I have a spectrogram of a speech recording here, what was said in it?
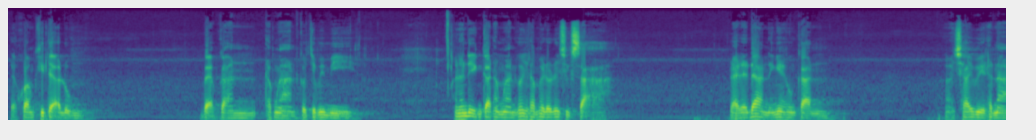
แต่ความคิดและอารมณ์แบบการทำงานก็จะไม่มี อันนั้นเองการทำงานก็จะทำให้เราได้ศึกษา หลายๆด้านในแง่ของการใช้เวทนา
